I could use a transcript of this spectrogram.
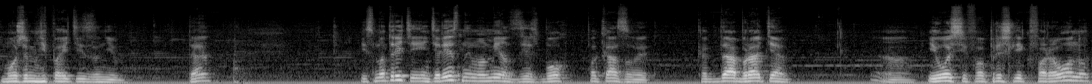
можем не пойти за ним. Да? И смотрите, интересный момент здесь Бог показывает. Когда братья э, Иосифа пришли к фараону,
